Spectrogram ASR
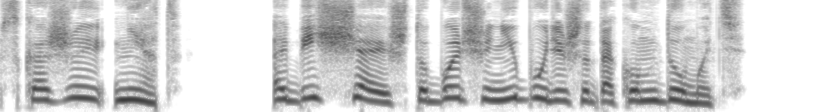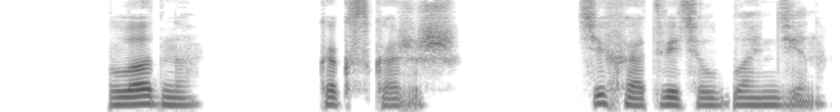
скажи «нет». Обещай, что больше не будешь о таком думать». «Ладно, как скажешь», — тихо ответил блондин.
